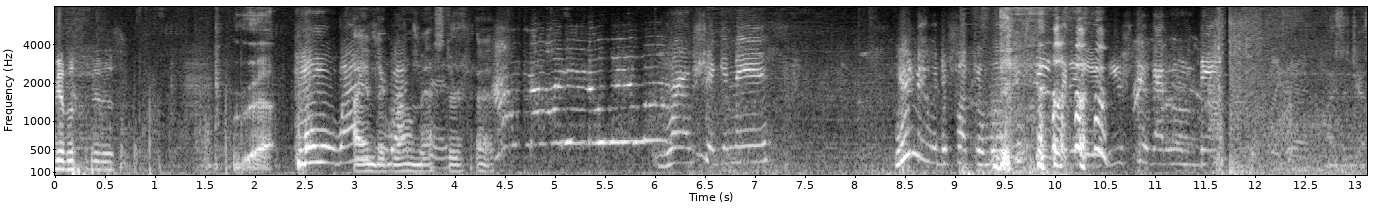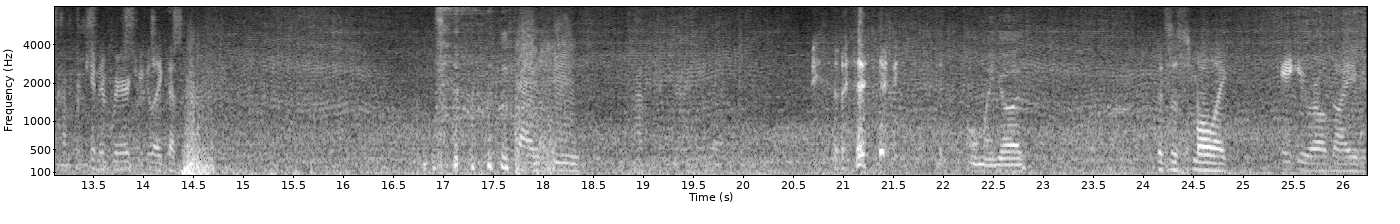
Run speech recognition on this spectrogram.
Yeah, listen to this. Momo, why I am the ground master. Uh. Ground shaking ass. You knew what the fuck it was. You see what it is. You still got it on the damn. It's like a African American, like a. oh my god. It's a small, like, eight-year-old, not even.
